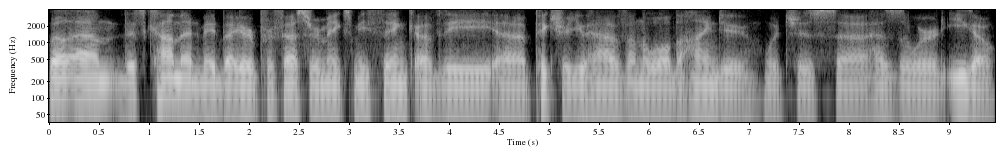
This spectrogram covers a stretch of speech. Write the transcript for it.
Well, um, this comment made by your professor makes me think of the uh, picture you have on the wall behind you, which is uh, has the word ego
